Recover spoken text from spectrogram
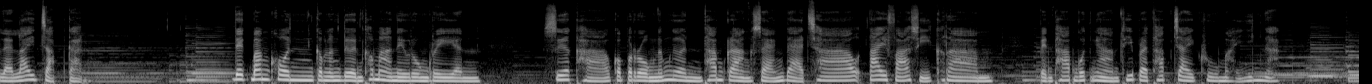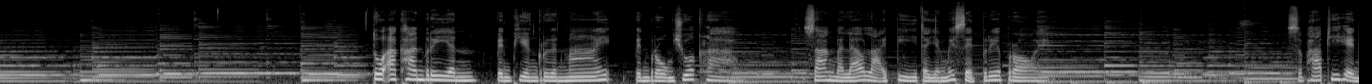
และไล่จับกัน เด็กบางคนกำลังเดินเข้ามาในโรงเรียน เสื้อขาวกระโปรงน้ำเงินท่ามกลางแสงแดดเช้า ใต้ฟ้าสีคราม เป็นภาพงดงามที่ประทับใจครูใหม่ยิ่งนัก ตัวอาคารเรียนเป็นเพียงเรือนไม้ เป็นโรงชั่วคราว สร้างมาแล้วหลายปีแต่ยังไม่เสร็จเรียบร้อย สภาพที่เห็น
